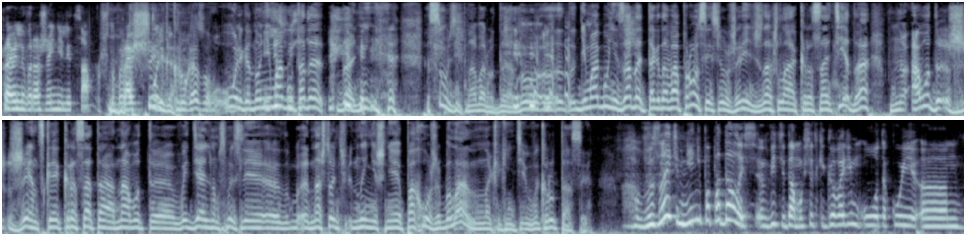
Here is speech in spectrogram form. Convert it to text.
правильное выражение лица. Чтобы расширить Ольга, кругозор. Ольга, ну не Или могу тогда, да, не- сузить наоборот, да, но э, не могу не задать тогда вопрос, если уже речь зашла о красоте, да, Ну, а вот женская красота, она вот э, в идеальном смысле э, на что-нибудь нынешнее похоже была, на какие-нибудь выкрутасы? Вы знаете, мне не попадалось. Видите, да, мы все-таки говорим о такой эм,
